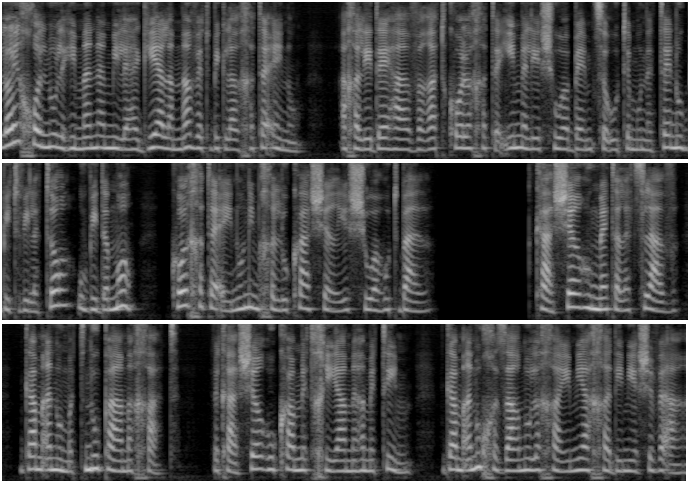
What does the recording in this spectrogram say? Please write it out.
לא יכולנו להימנע מלהגיע למוות בגלל חטאינו, אך על ידי העברת כל החטאים אל ישוע באמצעות אמונתנו בטבילתו ובדמו, כל חטאינו נמחלו כאשר ישוע הוטבל. כאשר הוא מת על הצלב, גם אנו מתנו פעם אחת, וכאשר הוא קם לתחייה מהמתים, גם אנו חזרנו לחיים יחד עם ישבעה.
